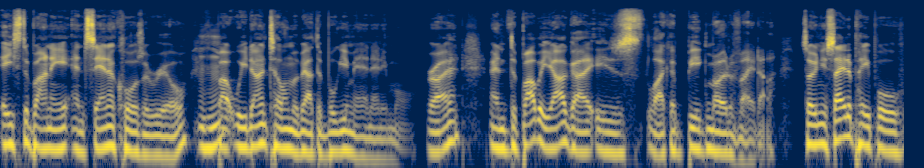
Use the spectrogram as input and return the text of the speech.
Easter Bunny and Santa Claus are real, but we don't tell them about the boogeyman anymore. Right. And the Baba Yaga is like a big motivator. So when you say to people,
